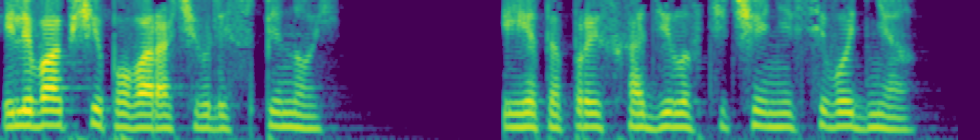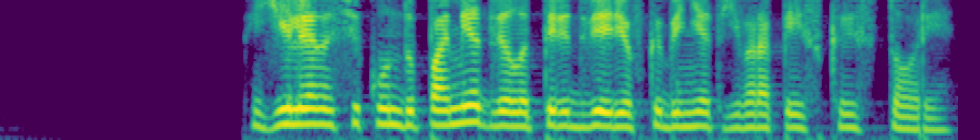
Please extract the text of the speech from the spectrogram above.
или вообще поворачивались спиной. И это происходило в течение всего дня. Елена секунду помедлила перед дверью в кабинет европейской истории.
